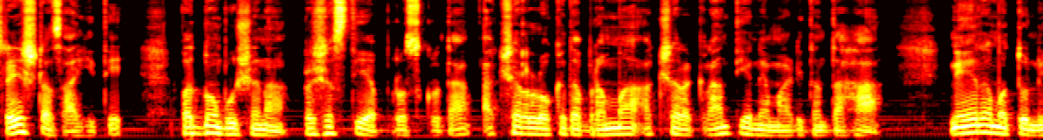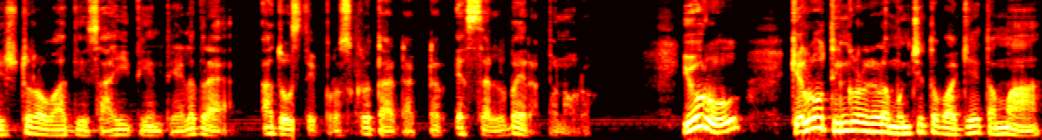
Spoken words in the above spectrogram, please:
ಶ್ರೇಷ್ಠ ಸಾಹಿತಿ, ಪದ್ಮಭೂಷಣ, ಪ್ರಶಸ್ತಿಯ ಪುರಸ್ಕೃತ, ಅಕ್ಷರಲೋಕದ ಬ್ರಹ್ಮ, ಅಕ್ಷರ ಕ್ರಾಂತಿಯನ್ನೇ ಮಾಡಿದಂತಹ ನೇರ ಮತ್ತು ನಿಷ್ಠುರವಾದಿ ಸಾಹಿತಿ ಅಂತ ಹೇಳಿದ್ರೆ ಅದು ಪುರಸ್ಕೃತ ಡಾಕ್ಟರ್ ಎಸ್ ಎಲ್ ಭೈರಪ್ಪನವರು. ಇವರು ಕೆಲವು ತಿಂಗಳುಗಳ ಮುಂಚಿತವಾಗಿ ತಮ್ಮ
